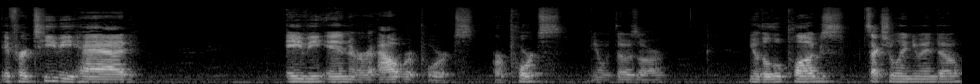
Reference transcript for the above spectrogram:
if her TV had AV in or out reports or ports you know what those are? You know, the little plugs, sexual innuendo.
